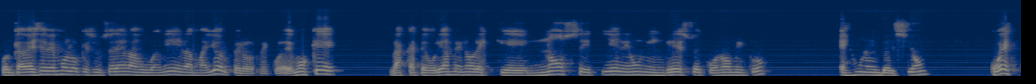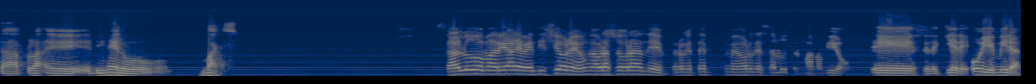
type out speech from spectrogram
porque a veces vemos lo que sucede en la juvenil y la mayor, pero recordemos que las categorías menores que no se tiene un ingreso económico, es una inversión, cuesta eh, dinero, Max. Saludos, Madrigal, bendiciones, un abrazo grande, espero que esté mejor de salud, hermano mío. Eh, se le quiere. Oye, mira,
